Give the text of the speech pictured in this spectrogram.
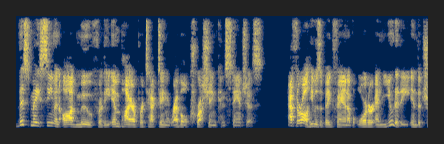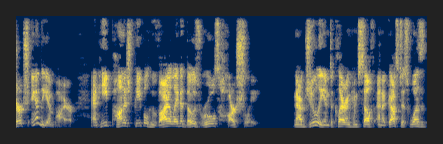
This may seem an odd move for the empire protecting, rebel crushing Constantius. After all, he was a big fan of order and unity in the church and the empire, and he punished people who violated those rules harshly. Now, Julian declaring himself an Augustus was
